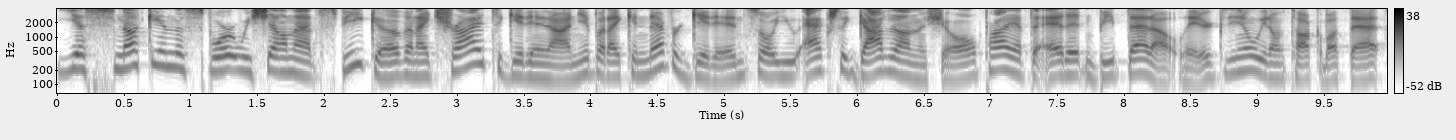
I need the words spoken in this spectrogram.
you snuck in the sport we shall not speak of, and I tried to get in on you, but I can never get in. So you actually got it on the show. I'll probably have to edit and beep that out later because you know we don't talk about that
